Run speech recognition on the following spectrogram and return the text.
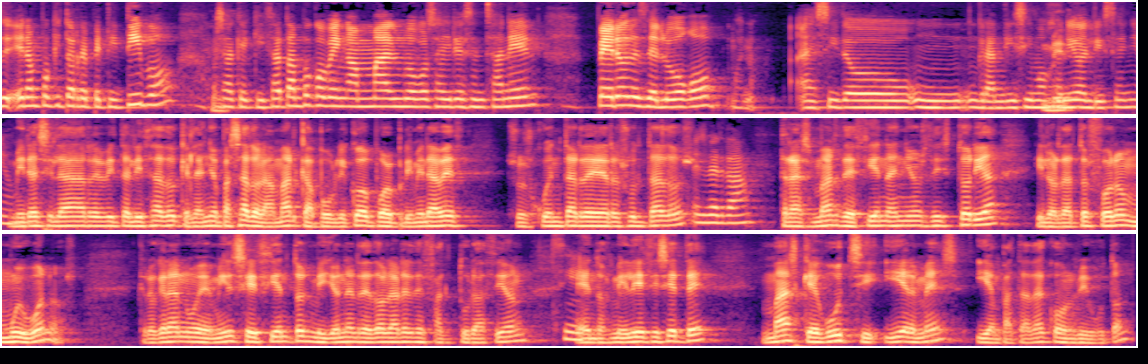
era un poquito repetitivo, o sea que quizá tampoco vengan mal nuevos aires en Chanel, pero desde luego, bueno, ha sido un grandísimo genio del diseño. Mira si la ha revitalizado, que el año pasado la marca publicó por primera vez sus cuentas de resultados Es verdad. tras más de 100 años de historia y los datos fueron muy buenos. Creo que eran 9.600 millones de dólares de facturación Sí. en 2017, más que Gucci y Hermes y empatada con Louis Vuitton.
